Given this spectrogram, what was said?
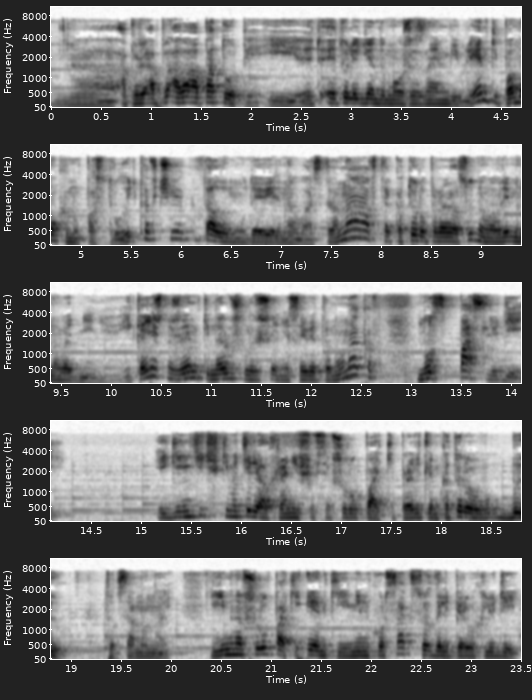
э, о, о, о потопе. И эту, эту легенду мы уже знаем в Библии. Энки помог ему построить ковчег, дал ему доверенного астронавта, который управлял судном во время наводнения. И, конечно же, Энки нарушил решение Совета Нунаков, но спас людей. И генетический материал, хранившийся в Шурупаке, правителем которого был тот самый Ной. И именно в Шурупаке Энки и Нинкурсак создали первых людей.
